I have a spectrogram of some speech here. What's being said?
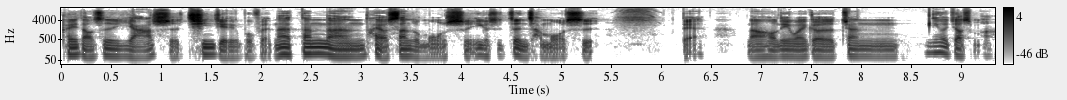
可以导致牙齿清洁的一个部分。那当然，它有三种模式，一个是正常模式，对，然后另外一个叫另外叫什么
